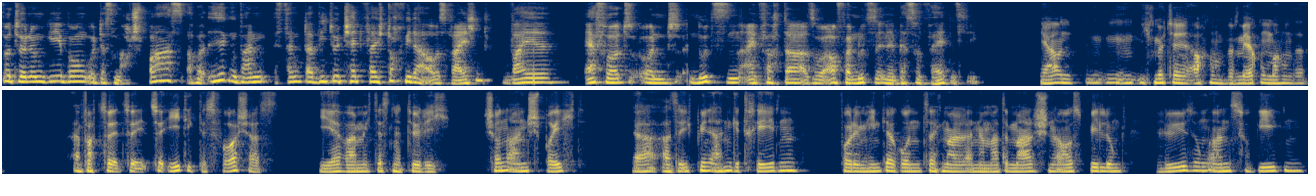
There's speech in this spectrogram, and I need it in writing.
virtuelle Umgebung und das macht Spaß, aber irgendwann ist dann der Videochat vielleicht doch wieder ausreichend, weil Effort und Nutzen einfach da, also Aufwand Nutzen in einem besseren Verhältnis liegt. Ja, und ich möchte auch noch eine Bemerkung machen, einfach zur, zur, zur Ethik des Forschers hier, weil mich das natürlich schon anspricht. Ja, also ich bin angetreten, vor dem Hintergrund, sag ich mal, einer mathematischen Ausbildung Lösungen anzubieten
